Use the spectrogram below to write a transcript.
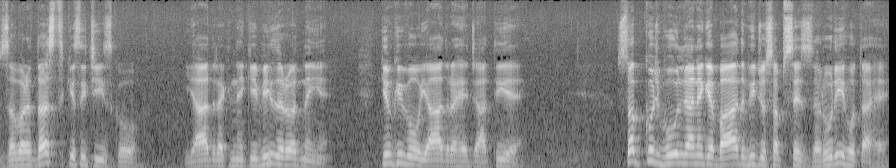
ज़बरदस्त किसी चीज़ को याद रखने की भी ज़रूरत नहीं है। क्योंकि वो याद रह जाती है। सब कुछ भूल जाने के बाद भी जो सबसे ज़रूरी होता है,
